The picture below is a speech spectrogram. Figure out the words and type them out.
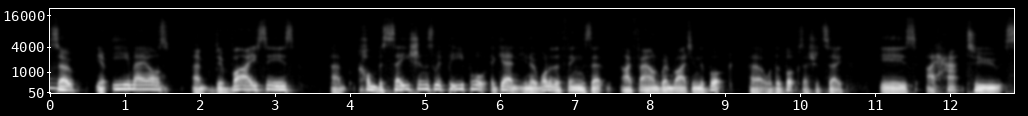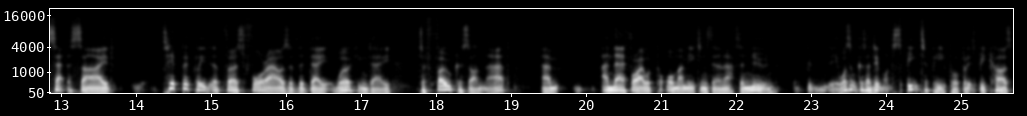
So, you know, emails, um, devices, um, conversations with people. Again, you know, one of the things that I found when writing the book, uh, or the books, I should say, is I had to set aside typically the first four hours of the day, working day, to focus on that. Um, and therefore, I would put all my meetings in an afternoon. It wasn't because I didn't want to speak to people, but it's because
